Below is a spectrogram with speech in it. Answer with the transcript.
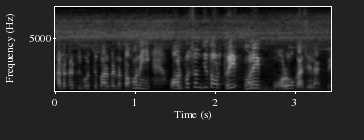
খাটাখাটনি করতে পারবেন না, তখনই অল্প সঞ্চিত অর্থই অনেক বড় কাজে লাগবে।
